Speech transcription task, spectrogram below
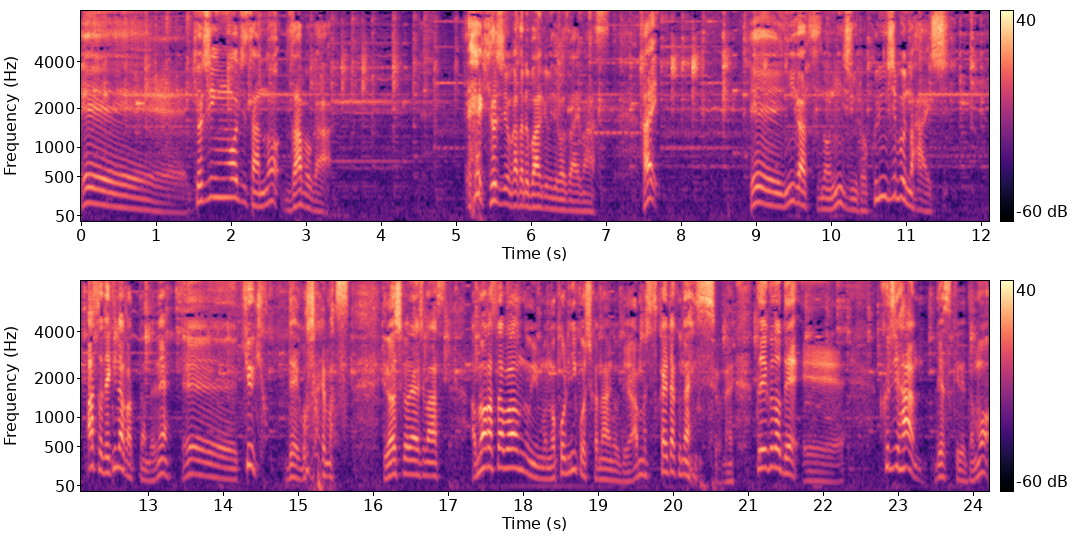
えー、巨人おじさんのザボが、え 巨人を語る番組でございます。はい。えー、2月の26日分の配信。朝できなかったんでね、えー、急遽でございます。よろしくお願いします。天笠番組も残り2個しかないので、あんまり使いたくないんですよね。ということで、えー、9時半ですけれども、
